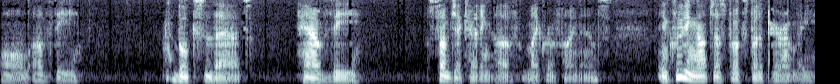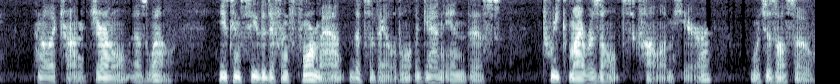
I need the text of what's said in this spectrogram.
all of the books that have the subject heading of microfinance, including not just books, but apparently an electronic journal as well. You can see the different format that's available, again, in this Tweak My Results column here, which is also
